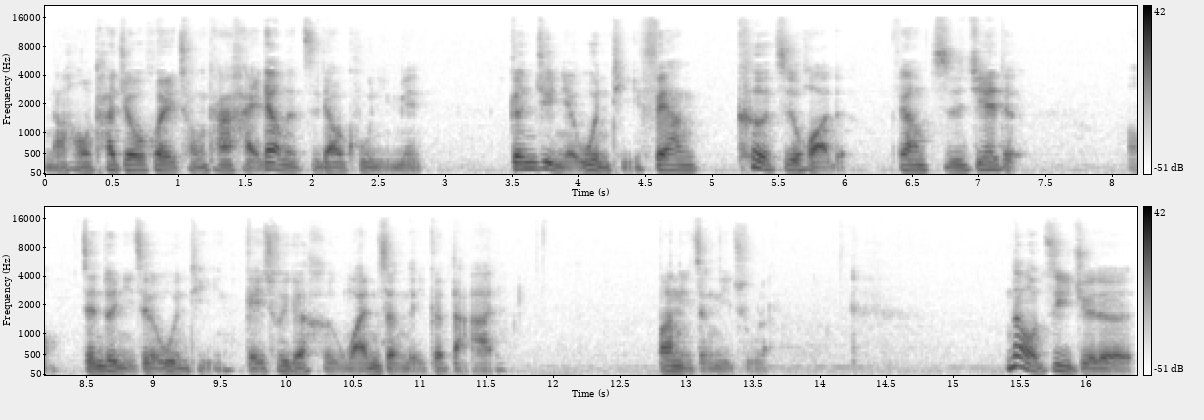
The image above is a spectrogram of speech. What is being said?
然后他就会从他海量的资料库里面，根据你的问题，非常克制化的、非常直接的，哦，针对你这个问题，给出一个很完整的一个答案，帮你整理出来。那我自己觉得，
